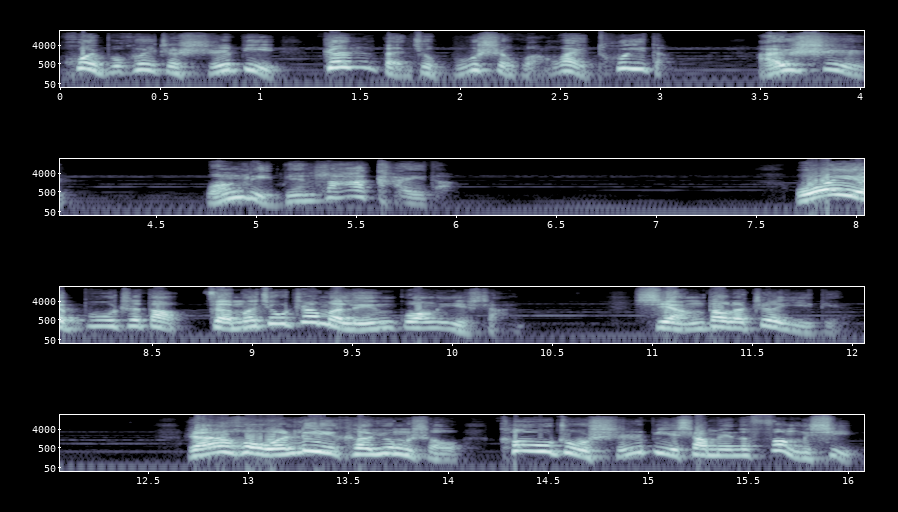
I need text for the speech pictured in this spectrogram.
会不会这石壁根本就不是往外推的，而是往里面拉开的？”我也不知道怎么就这么灵光一闪，想到了这一点，然后我立刻用手抠住石壁上面的缝隙，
